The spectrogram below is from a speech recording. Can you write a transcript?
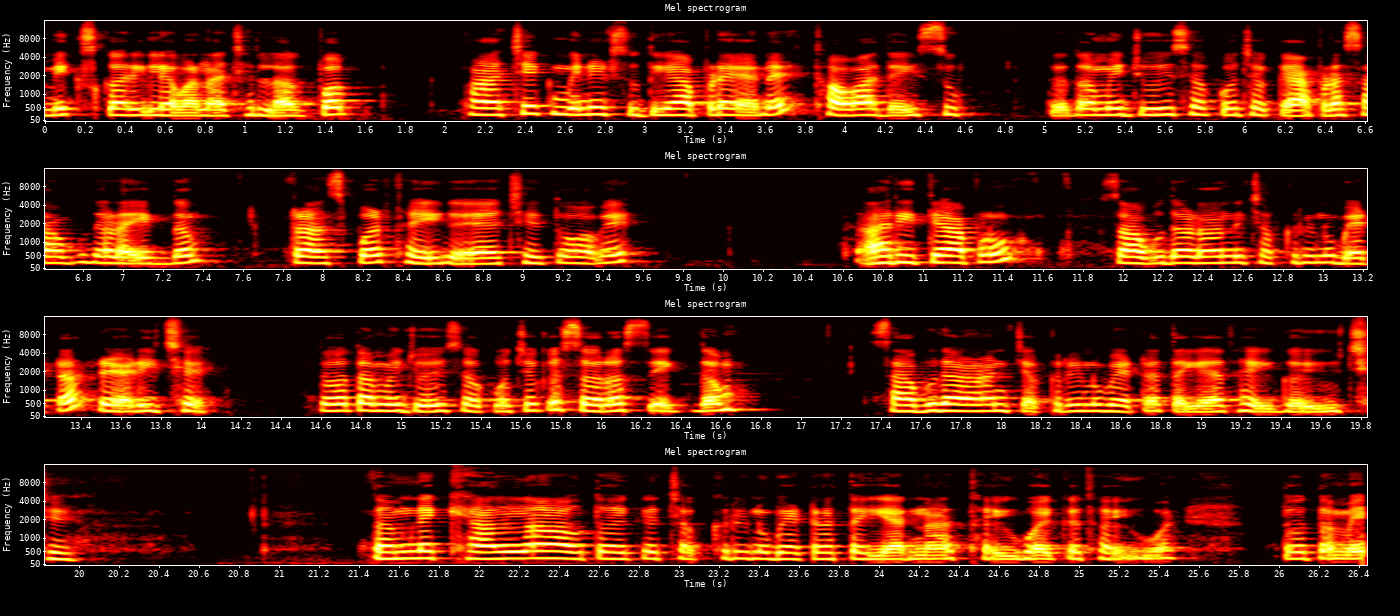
મિક્સ કરી લેવાના છે. લગભગ પાંચેક મિનિટ સુધી આપણે એને થવા દઈશું. તો તમે જોઈ શકો છો કે આપણા સાબુદાણા એકદમ ટ્રાન્સફર થઈ ગયા છે. તો હવે આ રીતે આપણું સાબુદાણાની ચકરીનું બેટર રેડી છે. તો તમે જોઈ શકો છો કે સરસ એકદમ સાબુદાણાની ચકરીનું બેટર તૈયાર થઈ ગયું છે. તમને ખ્યાલ ના આવતો હોય કે ચકરીનું બેટર તૈયાર ના થયું હોય કે થયું હોય, તો તમે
